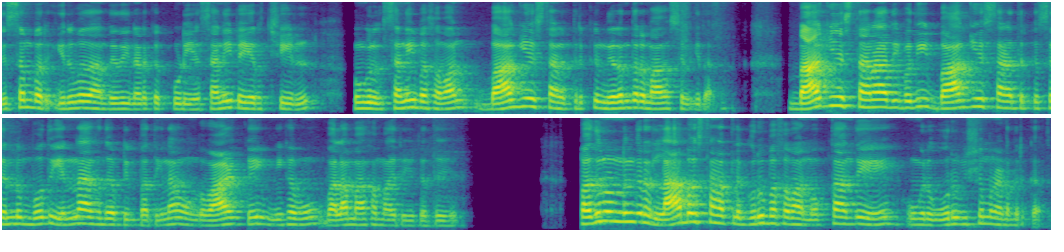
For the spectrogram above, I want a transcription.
டிசம்பர் இருபதாம் தேதி நடக்கக்கூடிய சனி பெயர்ச்சியில் உங்களுக்கு சனி பகவான் பாகியஸ்தானத்திற்கு நிரந்தரமாக செல்கிறார். பாகியஸ்தானாதிபதி பாகியஸ்தானத்திற்கு செல்லும் போது என்ன ஆகுது அப்படின்னு பார்த்தீங்கன்னா உங்கள் வாழ்க்கை மிகவும் வளமாக மாறுகிறது. பதினொன்றுங்கிற லாபஸ்தானத்தில் குரு பகவான் உட்காந்து உங்களுக்கு ஒரு விஷயமும் நடந்திருக்காது.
